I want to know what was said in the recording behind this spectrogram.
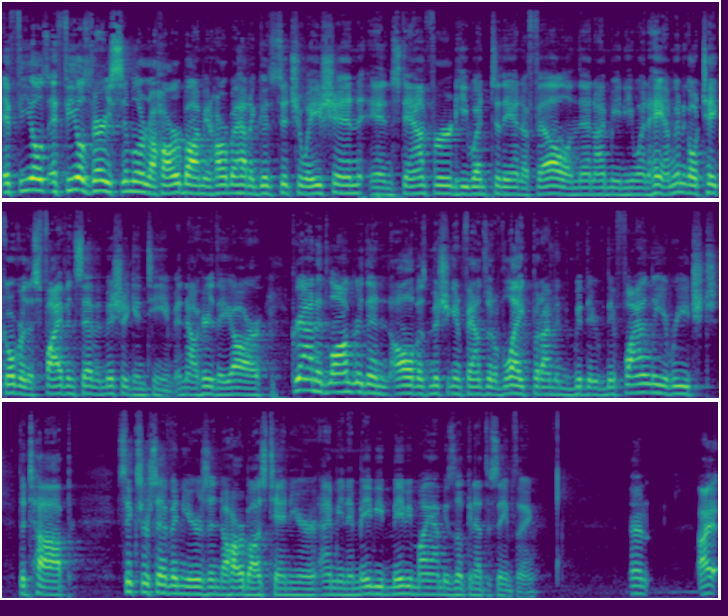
it feels it feels very similar to Harbaugh. I mean, Harbaugh had a good situation in Stanford. He went to the NFL, and then I mean, he went, "Hey, I'm going to go take over this five and seven Michigan team." And now here they are. Granted, longer than all of us Michigan fans would have liked, but I mean, they they finally reached the top six or seven years into Harbaugh's tenure. I mean, and maybe maybe Miami's looking at the same thing. And I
